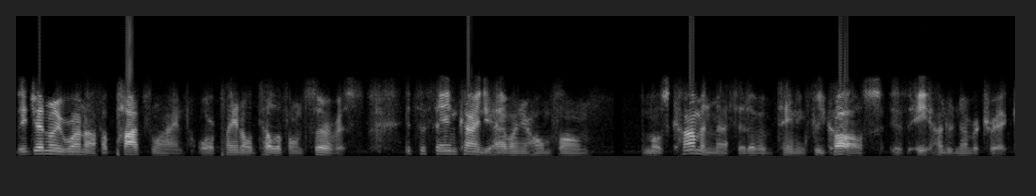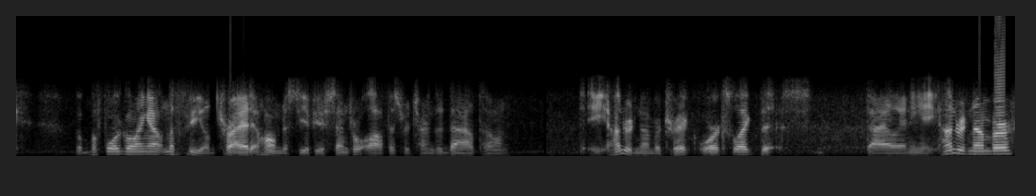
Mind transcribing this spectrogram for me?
they generally run off a POTS line, or plain old telephone service. It's the same kind you have on your home phone. The most common method of obtaining free calls is the 800 number trick. But before going out in the field, try it at home to see if your central office returns a dial tone. The 800 number trick works like this. Dial any 800 number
